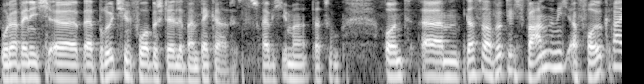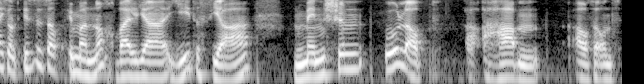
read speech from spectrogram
Oder wenn ich äh, Brötchen vorbestelle beim Bäcker, das schreibe ich immer dazu. Und ähm, das war wirklich wahnsinnig erfolgreich und ist es auch immer noch, weil ja jedes Jahr Menschen Urlaub äh, haben außer uns.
